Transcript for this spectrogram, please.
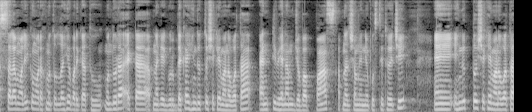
আসসালামু আলাইকুম রহমতুল্লাহি বারকাতু বন্ধুরা, একটা আপনাকে গ্রুপ দেখায়, হিন্দুত্ব শেখে মানবতা অ্যান্টি ভেনাম জবাব পাঁচ আপনাদের সামনে নিয়ে উপস্থিত হয়েছি। হিন্দুত্ব শেখে মানবতা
